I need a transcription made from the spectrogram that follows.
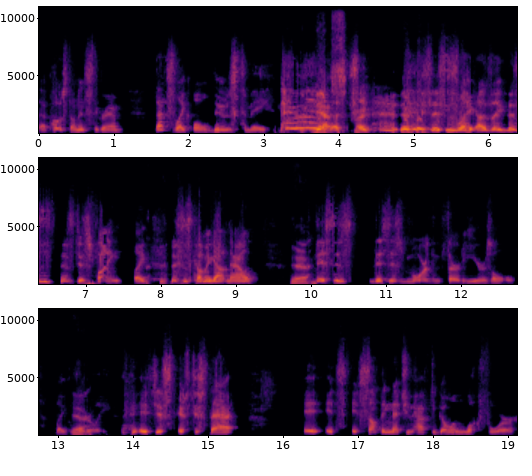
that post on Instagram, that's like old news to me. Yes, right. like this, this is like I was like this is this is just funny. Like this is coming out now. Yeah, this is this is more than thirty years old. Like yeah. literally, it's just it's just that it, it's it's something that you have to go and look for,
